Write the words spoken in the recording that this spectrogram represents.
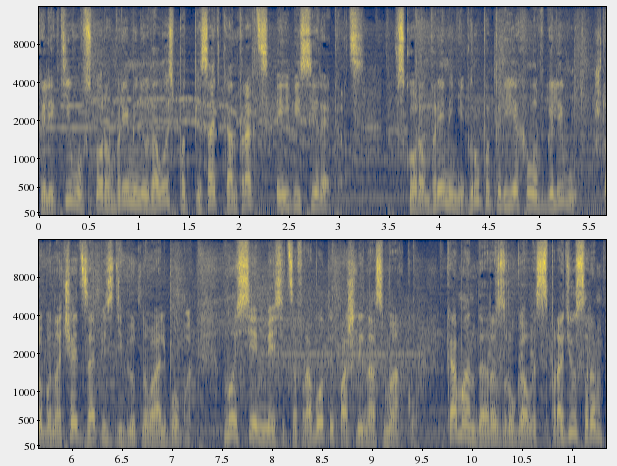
Коллективу в скором времени удалось подписать контракт с ABC Records. В скором времени группа переехала в Голливуд, чтобы начать запись дебютного альбома. Но 7 месяцев работы пошли на смарку. Команда разругалась с продюсером,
